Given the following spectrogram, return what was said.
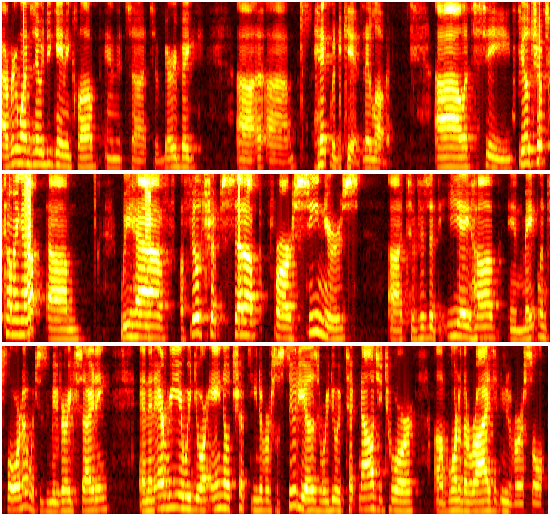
every Wednesday we do gaming club, and it's uh, it's a very big uh, uh, hit with the kids. They love it. Uh, let's see, field trips coming up. Um, we have a field trip set up for our seniors uh, to visit the EA Hub in Maitland, Florida, which is going to be very exciting. And then every year we do our annual trip to Universal Studios where we do a technology tour of one of the rides at Universal.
